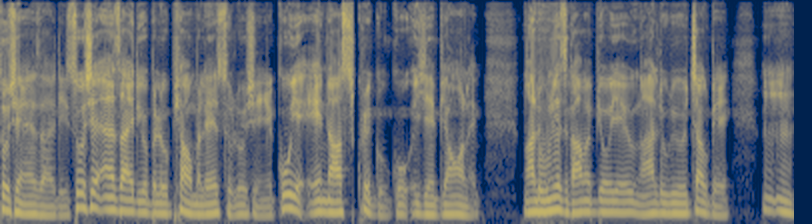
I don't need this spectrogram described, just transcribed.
social anxiety social anxiety ကိုဘယ်လိုဖြောင်းမလဲဆိုလို့ရှိရင်ကိုယ့်ရဲ့ inner script ကိုကိုယ်အရင်ပြောင်းရလိုက်မယ်ငါလူတွေနဲ့စကားမပြောရဲဘူးငါလူတွေကိုကြောက်တယ်ဟွန်းဟွန်း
